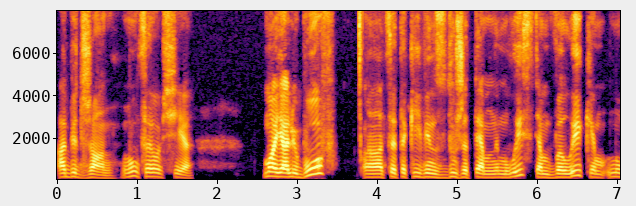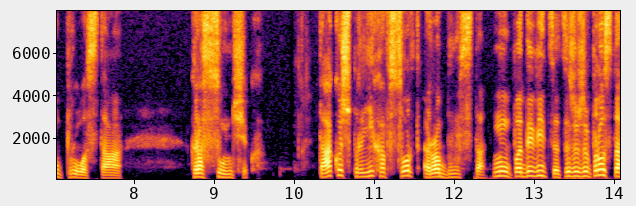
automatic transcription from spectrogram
Абіджан. Ну, це взагалі моя любов. Це такий він з дуже темним листям, великим, ну просто красунчик. Також приїхав сорт Рабуста. Ну, подивіться, це ж уже просто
